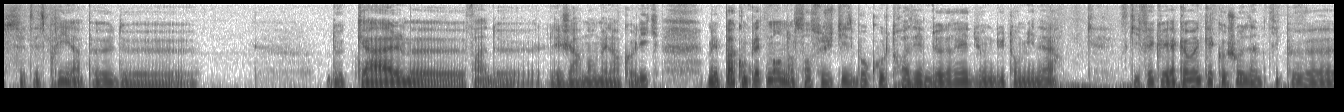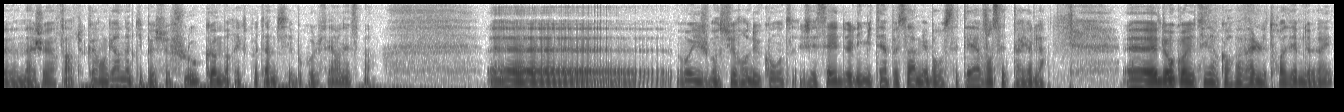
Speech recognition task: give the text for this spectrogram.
cet esprit un peu de, de calme, euh, enfin de légèrement mélancolique, mais pas complètement dans le sens où j'utilise beaucoup le troisième degré du ton mineur, ce qui fait qu'il y a quand même quelque chose d'un petit peu euh, majeur, enfin en tout cas on garde un petit peu ce flou, comme Rex Potam sait beaucoup le faire, n'est-ce pas? Euh, Oui, je m'en suis rendu compte, j'essaye de limiter un peu ça, mais bon, c'était avant cette période-là. donc on utilise encore pas mal le troisième degré.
